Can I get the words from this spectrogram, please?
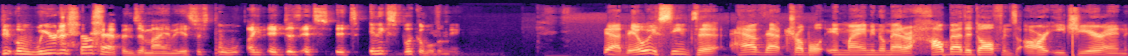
The weirdest stuff happens in Miami. It's just like it does. It's it's inexplicable to me. Yeah, they always seem to have that trouble in Miami, no matter how bad the Dolphins are each year, and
